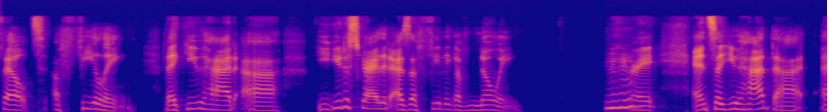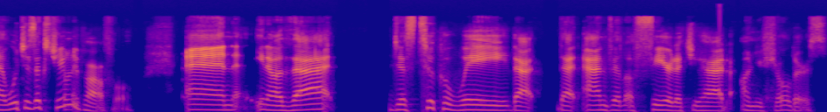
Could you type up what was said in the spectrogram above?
felt a feeling like you had a you, described it as a feeling of knowing Mm-hmm. Right. And so you had that, and which is extremely powerful. And you know, that just took away that that anvil of fear that you had on your shoulders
